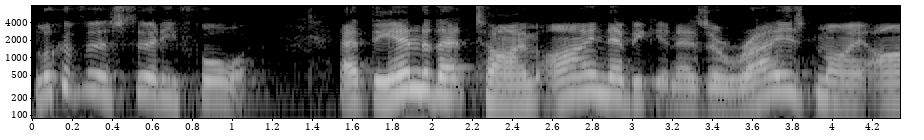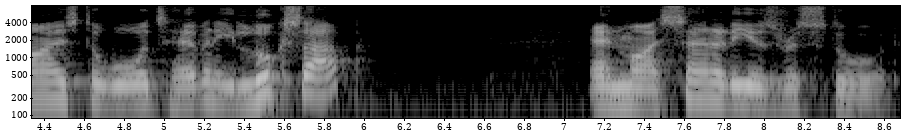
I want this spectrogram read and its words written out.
Look at verse 34. At the end of that time, I, Nebuchadnezzar, raised my eyes towards heaven. He looks up, and my sanity is restored.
